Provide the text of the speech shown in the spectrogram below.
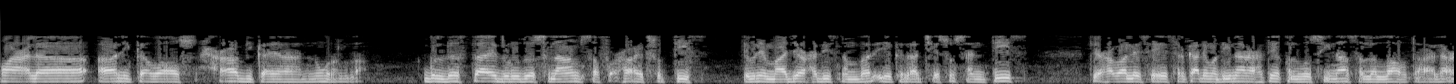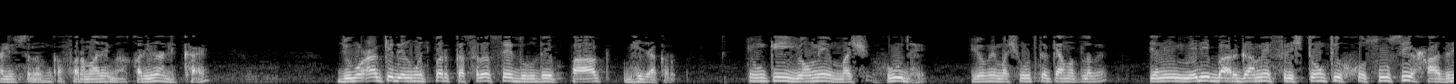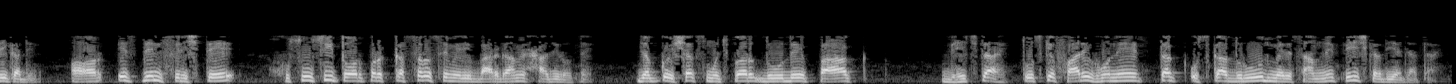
وعلى وصحابك يا نور اللہ۔ گلدستہ درود السلام صفحہ ایک سو تیس۔ ابن ماجہ حدیث نمبر ایک ہزار چھ سو سینتیس کے حوالے سے سرکار مدینہ رحت قلب و سینہ صلی اللہ تعالی علیہ وسلم کا فرمان باقرینہ لکھا ہے۔ جمعہ کے دن مجھ پر کثرت سے درود پاک بھیجا کرو، کیونکہ یوم مشہود ہے۔ یوم مشہود کا کیا مطلب ہے؟ یعنی میری بارگاہ میں فرشتوں کی خصوصی حاضری کا دن۔ اور اس دن فرشتے خصوصی طور پر کثرت سے میری بارگاہ میں حاضر ہوتے ہیں۔ جب کوئی شخص مجھ پر دودھ پاک بھیجتا ہے تو اس کے فارغ ہونے تک اس کا درود میرے سامنے پیش کر دیا جاتا ہے۔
